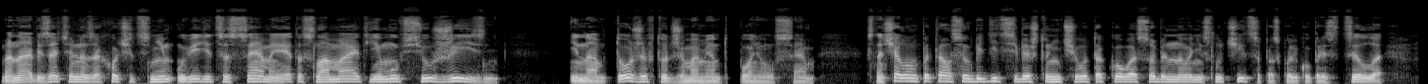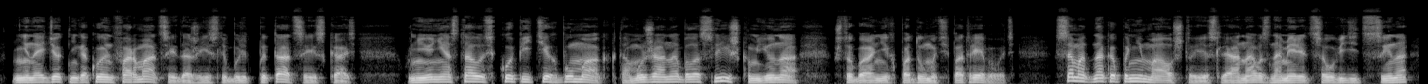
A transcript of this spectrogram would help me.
она обязательно захочет с ним увидеться Сэма, и это сломает ему всю жизнь. И нам тоже в тот же момент понял Сэм. Сначала он пытался убедить себя, что ничего такого особенного не случится, поскольку Пресцилла не найдет никакой информации, даже если будет пытаться искать. У нее не осталось копий тех бумаг, к тому же она была слишком юна, чтобы о них подумать и потребовать. Сэм, однако, понимал, что если она вознамерится увидеть сына –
